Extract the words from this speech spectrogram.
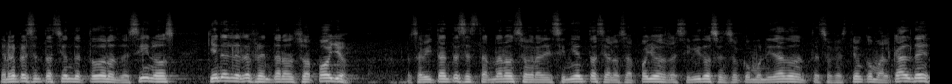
en representación de todos los vecinos, quienes le refrentaron su apoyo. Los habitantes externaron su agradecimiento hacia los apoyos recibidos en su comunidad durante su gestión como alcalde,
